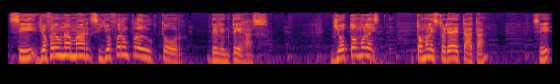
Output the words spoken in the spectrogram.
Si yo fuera una mar, si yo fuera un productor de lentejas, yo tomo la, tomo la historia de Tata, ¿sí?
